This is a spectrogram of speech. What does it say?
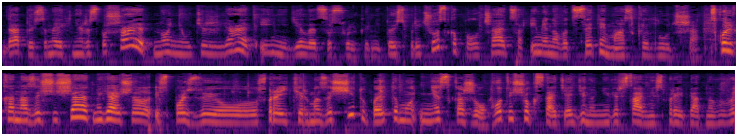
да, то есть она их не распушает, но не утяжеляет и не делает сосульками. То есть прическа получается именно вот с этой маской лучше. Сколько она защищает, но я еще использую спрей термозащиту, поэтому не скажу. Вот еще, кстати, один универсальный спрей пятновыводитель.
